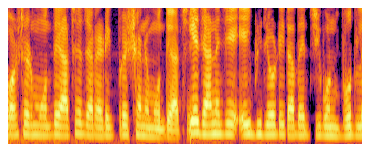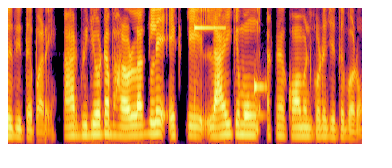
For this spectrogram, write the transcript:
কষ্টের মধ্যে আছে, যারা ডিপ্রেশনের মধ্যে আছে। কে জানে যে এই ভিডিওটি তাদের জীবন বদলে দিতে পারে। আর ভিডিওটা ভালো লাগলে একটি লাইক এবং একটা কমেন্ট করে যেতে পারো।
